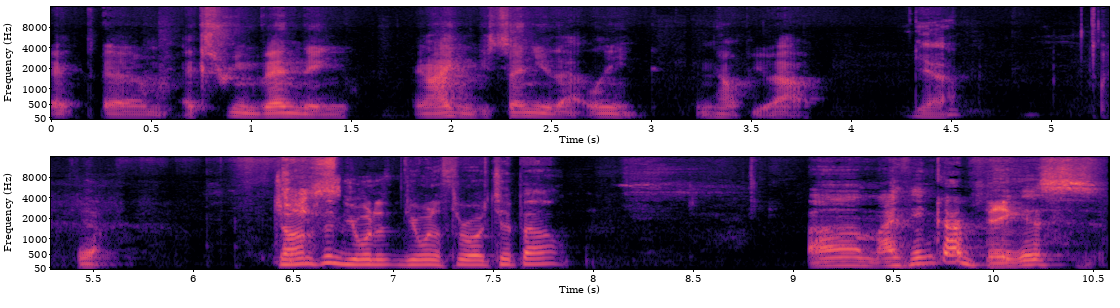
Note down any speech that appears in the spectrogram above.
at um, Xtreme Vending, and I can send you that link and help you out. Yeah. Yeah. Jonathan, do you want to you want to throw a tip out? Um, I think our biggest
